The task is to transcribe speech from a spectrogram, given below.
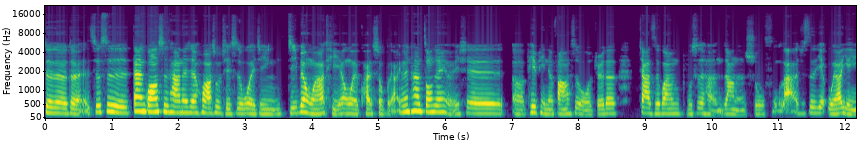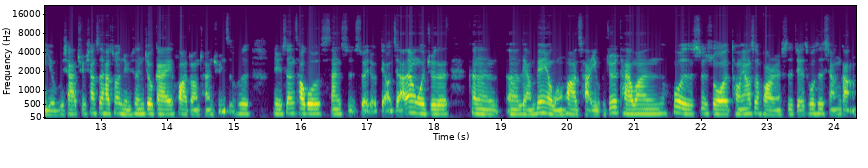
对对对，就是，但光是他那些话术，其实我已经，即便我要体验，我也快受不了，因为他中间有一些呃批评的方式，我觉得价值观不是很让人舒服啦。就是我要演也演不下去，像是他说女生就该化妆穿裙子，或者女生超过三十岁就掉价。但我觉得可能呃两边有文化差异，我觉得台湾或者是说同样是华人世界，或是香港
